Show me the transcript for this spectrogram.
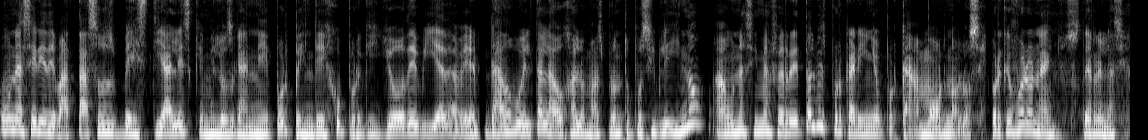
una serie de batazos bestiales que me los gané por pendejo porque yo debía de haber dado vuelta la hoja lo más pronto posible y no, aún así me aferré, tal vez por cariño, por amor, no lo sé, porque fueron años de relación,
